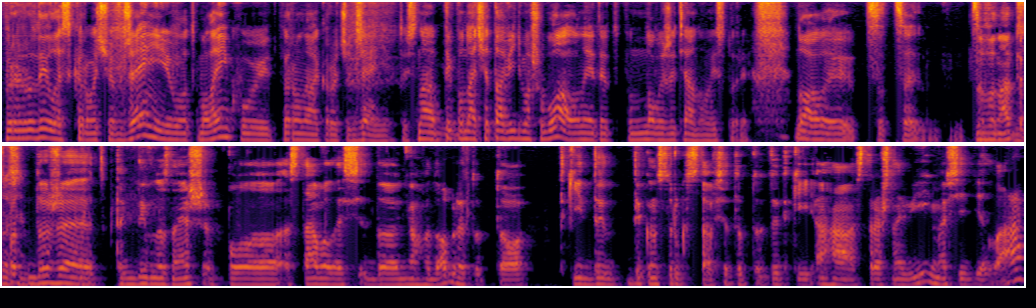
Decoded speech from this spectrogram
природилась, коротше, в Джені, от маленьку, і тепер вона, коротше, Джені. Тобто вона, типу, наче та відьма, що була, але в неї типу, нове життя, нова історія. Ну, але це. це, це Ну, вона, типу, дуже так дивно, знаєш, поставилась до нього добре. Тобто такий де- деконструкт стався. Тобто, ти такий, ага, страшна відьма, всі діла.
